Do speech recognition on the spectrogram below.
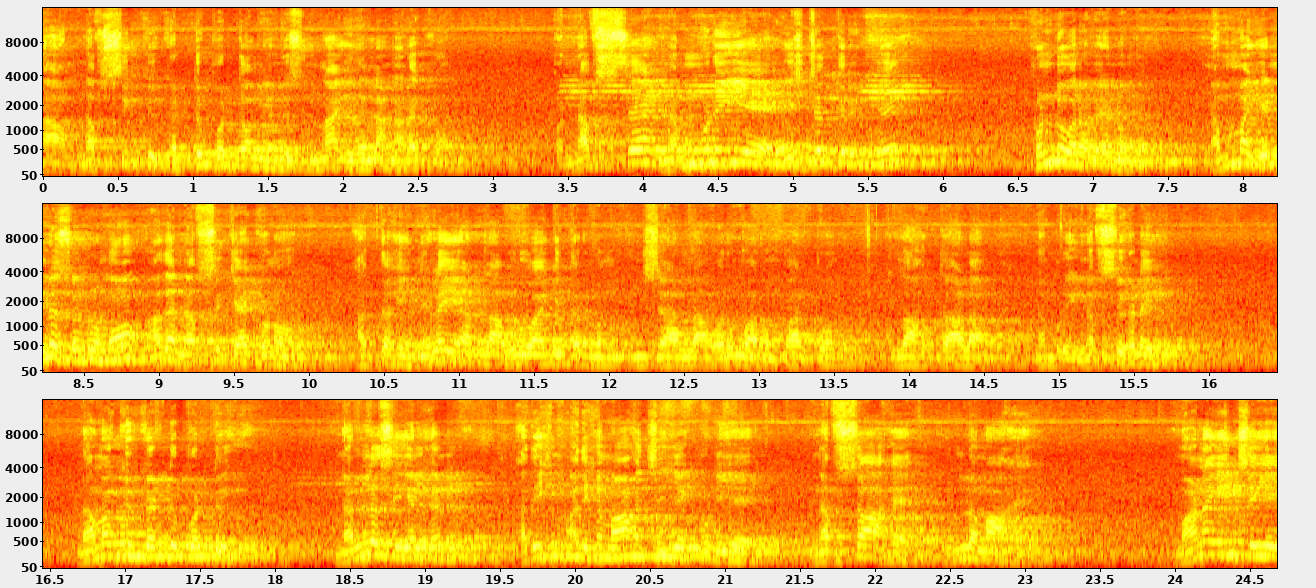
நாம் நப்சுக்கு கட்டுப்பட்டோம் என்று சொன்னால் இதெல்லாம் நடக்கும். இப்போ நப்சை நம்முடைய இஷ்டத்திற்கு கொண்டு வர வேணும் நம்ம என்ன சொல்கிறோமோ அதை நப்சு கேட்கணும். அத்தகைய நிலையை அல்லாஹ் உருவாக்கி தரணும். இன்ஷா அல்லா வரும் வாரம் பார்ப்போம். அல்லாஹு தாலா நம்முடைய நப்சுகளை நமக்கு கட்டுப்பட்டு நல்ல செயல்கள் அதிகம் அதிகமாக செய்யக்கூடிய நப்சாக உள்ளமாக மன இச்சையை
